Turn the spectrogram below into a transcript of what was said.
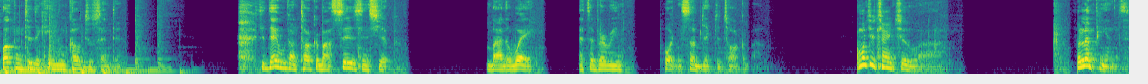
Welcome to the Kingdom Cultural Center. Today we're going to talk about citizenship. By the way, that's a very important subject to talk about. I want you to turn to uh, Philippians,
